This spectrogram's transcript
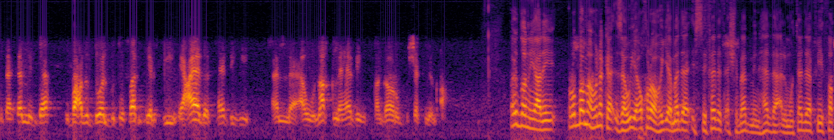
بتهتم بده وبعض الدول بتفكر في إعادة هذه أو نقل هذه التجارب بشكل آخر. أيضا يعني ربما هناك زاوية أخرى وهي مدى استفادة الشباب من هذا المنتدى في فقط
